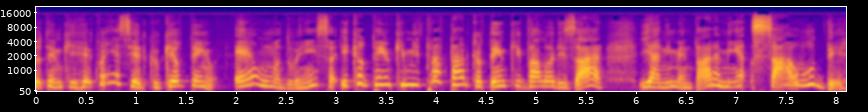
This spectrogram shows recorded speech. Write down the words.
eu tenho que reconhecer que o que eu tenho é uma doença e que eu tenho que me tratar, que eu tenho que valorizar e alimentar a minha saúde,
